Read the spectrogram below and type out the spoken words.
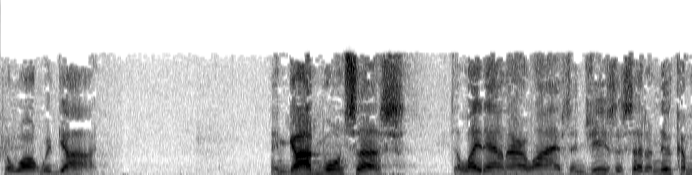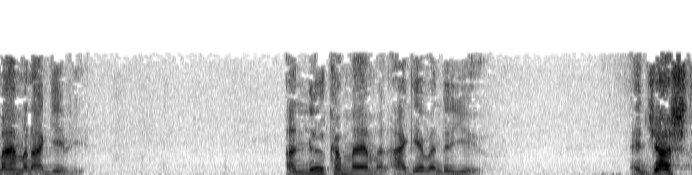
to walk with God. And God wants us to lay down our lives. And Jesus said, A new commandment I give you. A new commandment I give unto you. And just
